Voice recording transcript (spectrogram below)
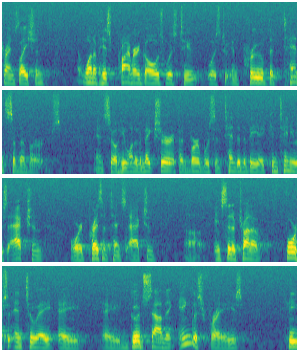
translation. One of his primary goals was to, was to improve the tense of the verbs. And so he wanted to make sure if a verb was intended to be a continuous action or a present tense action, uh, instead of trying to force it into a, a, a good sounding English phrase, he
